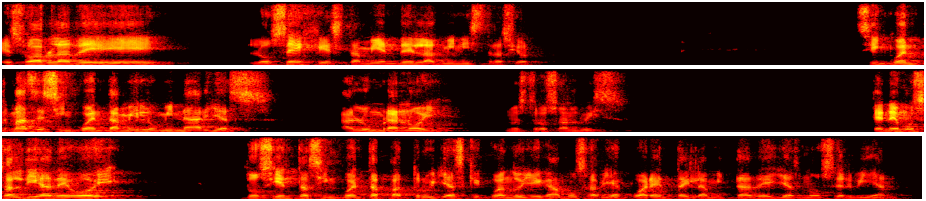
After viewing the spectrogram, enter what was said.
Eso habla de los ejes también de la administración. más de 50 mil luminarias alumbran hoy nuestro San Luis. Tenemos al día de hoy 250 patrullas que cuando llegamos había 40 y la mitad de ellas no servían.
